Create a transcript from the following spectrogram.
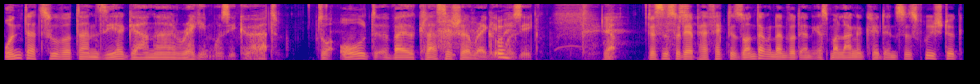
Und dazu wird dann sehr gerne Reggae-Musik gehört. So old, äh, weil klassische Reggae-Musik. Ja. Das ist so der perfekte Sonntag und dann wird dann erstmal lange kredenztes Frühstück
